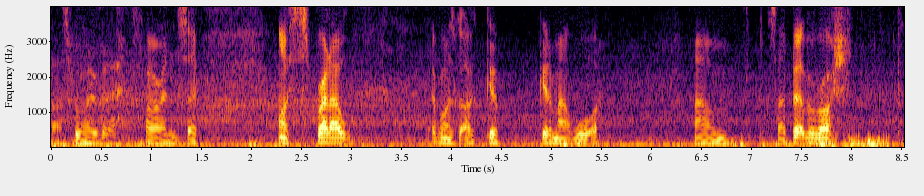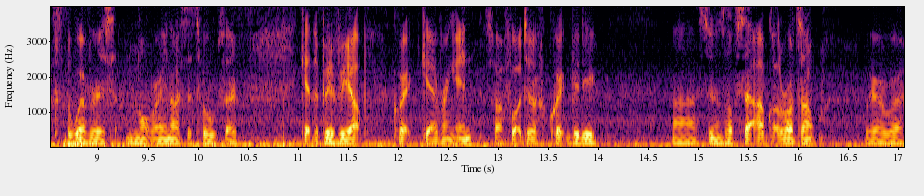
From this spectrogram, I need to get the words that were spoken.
that swim over there, far end. So nice spread out. Everyone's got a good good amount of water. Um, so a bit of a rush because the weather is not very nice at all. So get the bivvy up quick, get everything in. So I thought I'd do a quick video. Uh, as soon as I've set up, got the rods out, we'll uh,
